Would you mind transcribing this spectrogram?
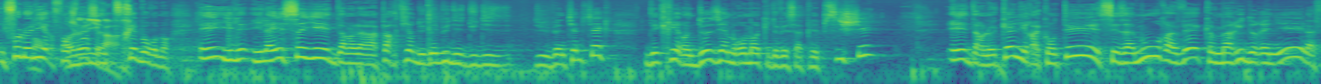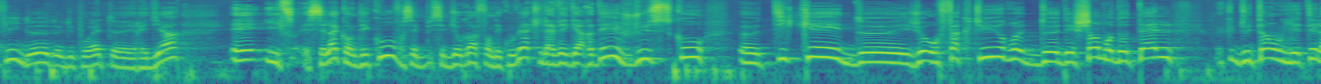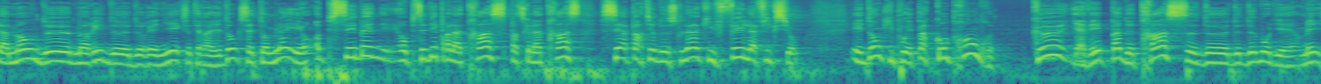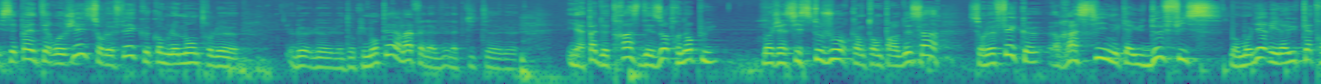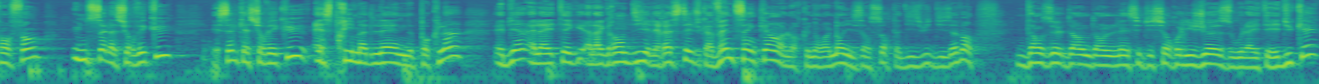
Il faut le lire, franchement, c'est un très beau roman. Et il, a essayé, dans la, à partir du début du XXe siècle, d'écrire un deuxième roman qui devait s'appeler Psyché, et dans lequel il racontait ses amours avec Marie de Régnier, la fille du poète Hérédia. Et, c'est là qu'on découvre, ces, biographes ont découvert qu'il avait gardé jusqu'au euh, ticket, de, aux factures de, des chambres d'hôtel du temps où il était l'amant de Marie de, Régnier, etc. Et donc cet homme-là est obsédé, par la trace, parce que la trace, c'est à partir de cela qu'il fait la fiction. Et donc il ne pouvait pas comprendre qu'il n'y avait pas de trace de, Molière. Mais il ne s'est pas interrogé sur le fait que, comme le montre le, documentaire, là, fait la, petite, il n'y a pas de trace des autres non plus. Moi, j'insiste toujours, quand on parle de ça, sur le fait que Racine, qui a eu deux fils, bon, Molière, il a eu quatre enfants, une seule a survécu, et celle qui a survécu, Esprit Madeleine Poquelin, eh bien, elle a, été, elle a grandi, elle est restée jusqu'à 25 ans, alors que normalement, ils en sortent à 18-19 ans, dans, dans, l'institution religieuse où elle a été éduquée.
